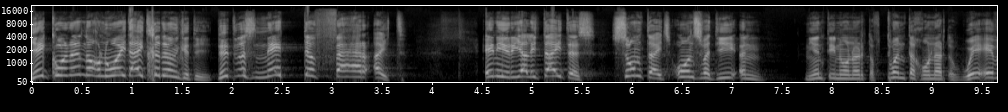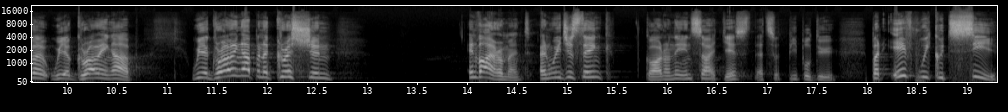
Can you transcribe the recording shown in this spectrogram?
Jy kon dit nog nooit uitgedink het nie. Dit was net te ver uit. En die realiteit is, soms ons wat hier in 1900 of 2000 of wherever we are growing up, we are growing up in a Christian environment and we just think God on the inside, yes, that's what people do. But if we could see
